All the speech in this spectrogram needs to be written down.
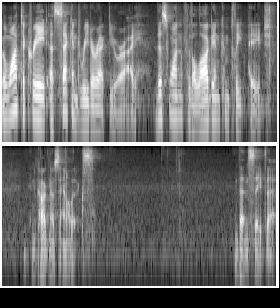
We'll want to create a second redirect URI, this one for the login complete page in Cognos Analytics. And then save that.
